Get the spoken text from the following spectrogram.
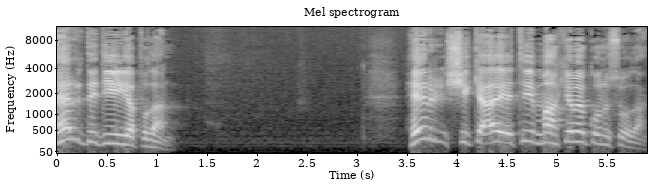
her dediği yapılan, her şikayeti mahkeme konusu olan,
